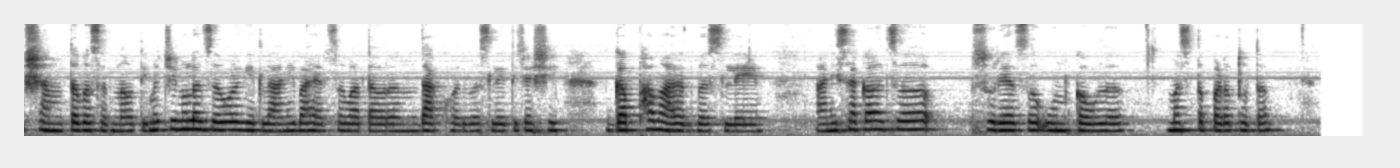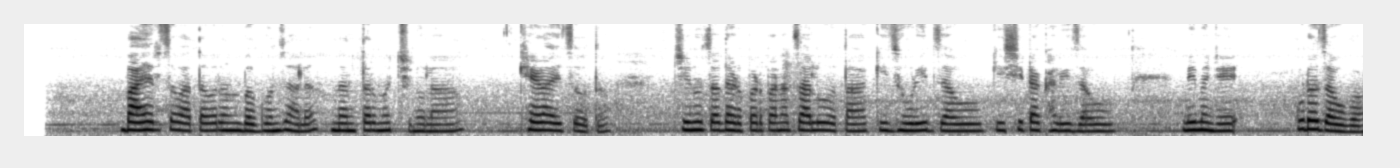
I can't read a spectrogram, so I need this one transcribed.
शांत बसत नव्हती. मग चिनूला जवळ घेतला आणि बाहेरचं वातावरण दाखवत बसले. तिच्याशी गप्पा मारत बसले. आणि सकाळचं सूर्याचं ऊन कवळं मस्त पडत होतं. बाहेरचं वातावरण बघून झालं. नंतर मग चिनूला खेळायचं होतं. चिनूचा धडपडपणा चालू होता की झोळीत जाऊ की शिटाखाली जाऊ. मी म्हणजे कुठं जाऊ बा?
